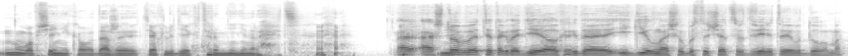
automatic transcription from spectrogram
ну, вообще никого, даже тех людей, которые мне не нравятся. А, а что бы ты тогда делал, когда ИГИЛ начал бы стучаться в двери твоего дома?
